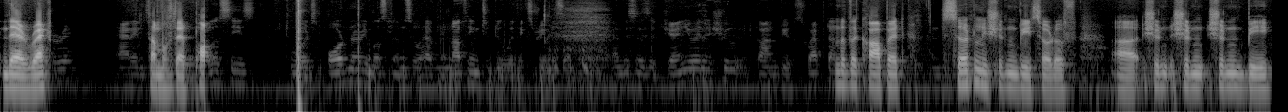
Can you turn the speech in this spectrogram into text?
in their rhetoric and in some of their policies towards ordinary Muslims who have nothing to do with extremism. And this is a genuine issue. It can't be swept under the carpet, and certainly shouldn't be sort of uh, shouldn't shouldn't shouldn't be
